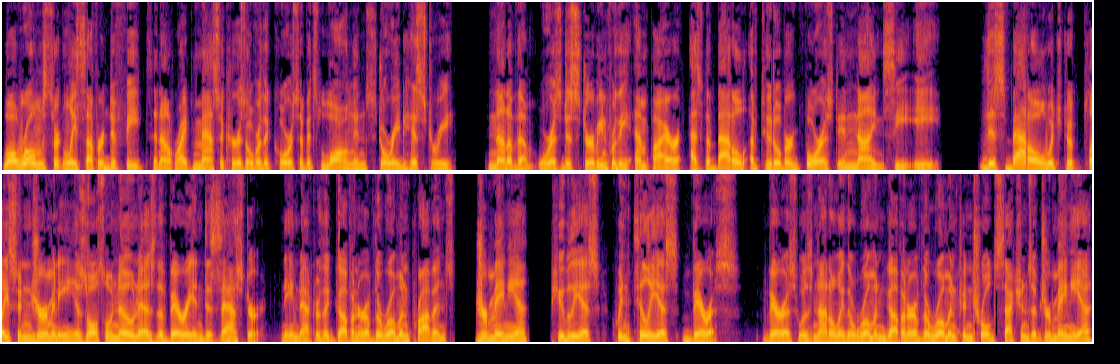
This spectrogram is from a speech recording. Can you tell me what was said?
While Rome certainly suffered defeats and outright massacres over the course of its long and storied history, none of them were as disturbing for the empire as the Battle of Teutoburg Forest in 9 CE. This battle, which took place in Germany, is also known as the Varian disaster, named after the governor of the Roman province, Germania Publius Quinctilius Varus. Varus was not only the Roman governor of the Roman controlled sections of Germania,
